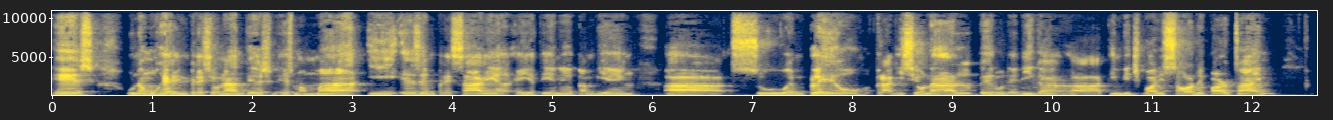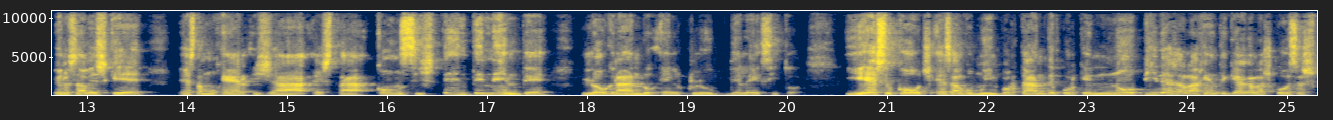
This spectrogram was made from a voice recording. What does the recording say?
es una mujer impresionante, es, mamá y es empresaria. Ella tiene también ah, su empleo tradicional, pero dedica a Team Beach Body solo de part-time. Pero sabes que esta mujer ya está consistentemente logrando el club del éxito. Y eso, coach, es algo muy importante porque no pides a la gente que haga las cosas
